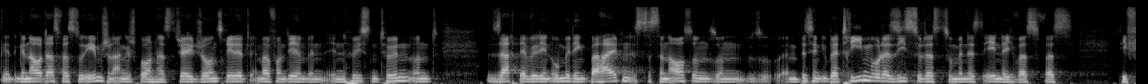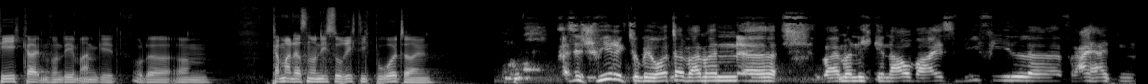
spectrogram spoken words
genau das, was du eben schon angesprochen hast. Jay Jones redet immer von dem in, in höchsten Tönen und sagt, er will ihn unbedingt behalten. Ist das dann auch so ein, so ein, so ein bisschen übertrieben oder siehst du das zumindest ähnlich, was, was die Fähigkeiten von dem angeht? Oder ähm, kann man das noch nicht so richtig beurteilen? Es ist schwierig zu beurteilen, weil man, äh, weil man nicht genau weiß, wie viel äh, Freiheiten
